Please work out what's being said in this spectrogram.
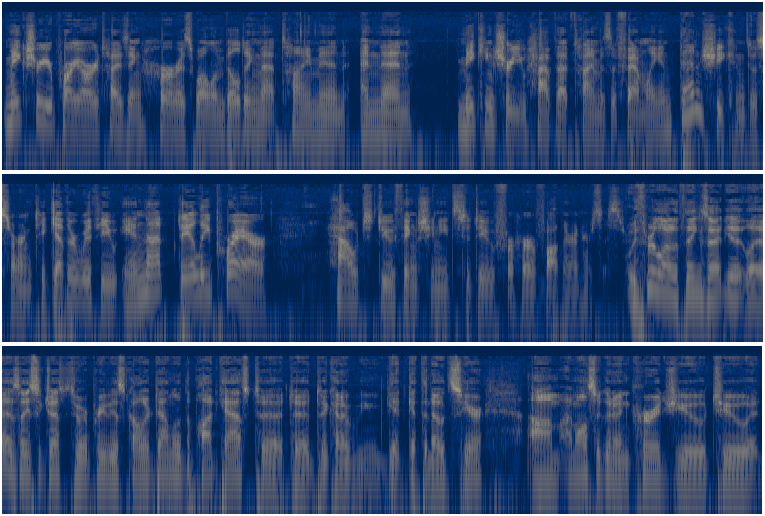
make sure you're prioritizing her as well and building that time in and then making sure you have that time as a family and then she can discern together with you in that daily prayer how to do things she needs to do for her father and her sister. We threw a lot of things at you, as I suggested to our previous caller. Download the podcast to, to, to kind of get get the notes here. Um, I'm also going to encourage you to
